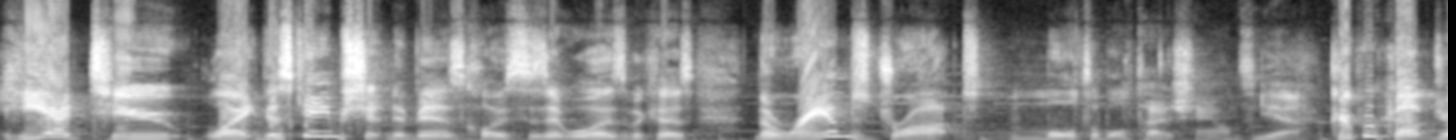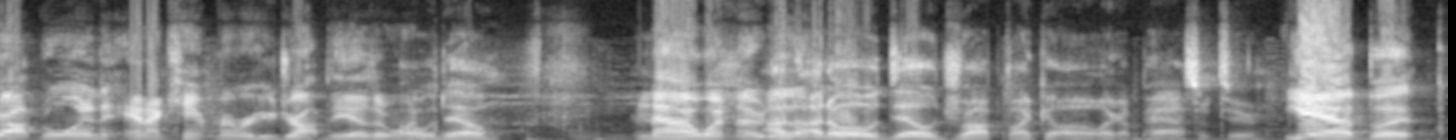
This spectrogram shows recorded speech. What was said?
he had two. Like this game shouldn't have been as close as it was because the Rams dropped multiple touchdowns. Yeah. Cooper Kupp dropped one, and I can't remember who dropped the other one. Odell. no, it wasn't I, Odell. I know Odell dropped like a like a pass or two. Yeah, but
